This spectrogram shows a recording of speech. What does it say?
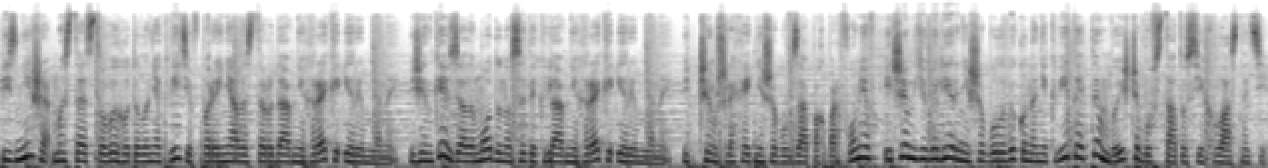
Пізніше мистецтво виготовлення квітів перейняли стародавні греки і римляни. Жінки взяли моду носити квіти давні греки і римляни. Чим шляхетніше був запах парфумів, і чим ювелірніше були виконані квіти, тим вище був статус їх власниці.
